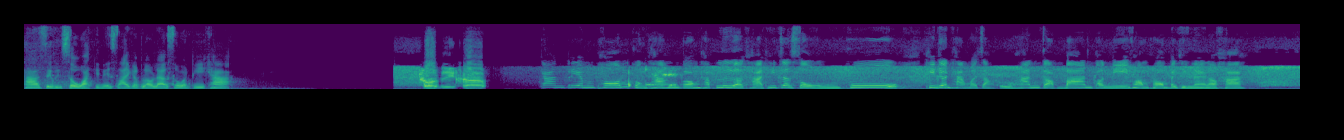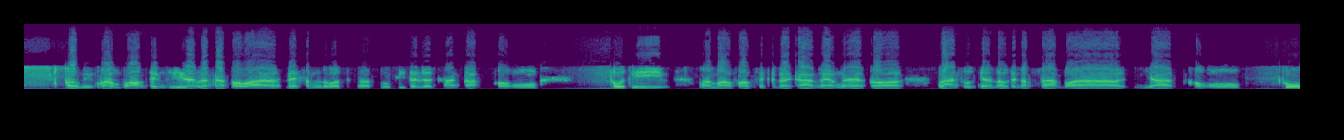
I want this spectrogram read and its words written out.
ชาติสิริสวัสดิ์อยู่ในสายกับเราแล้ว สวัสดีค่ะ สวัสดีครับการเตรียมพร้อมของทางกองทัพเรือค่ะ ที่จะส่งผู้ที่เดินทางมาจากอู่ฮั่นกลับบ้านตอนนี้ความพร้อมไปถึงไหนแล้วคะก็มีความพร้อมเต็มที่แล้วนะครับ เพราะว่าได้สำรวจเอ่อผู้ที่จะเดินทางกลับของ ผู้ที่มามาเฝ้าสังเกตการณ์แล้วนะฮะก็ล่าสุดเนี่ยเราได้รับทราบว่าญาติของผู้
